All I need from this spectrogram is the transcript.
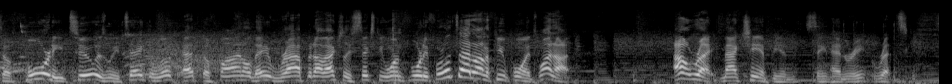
to 42 as we take a look at the final. They wrap it up, actually 61-44. Let's add on a few points. Why not? Outright MAC champion, St. Henry Redskins.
